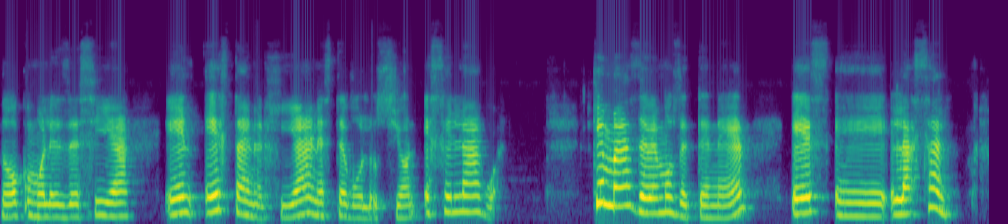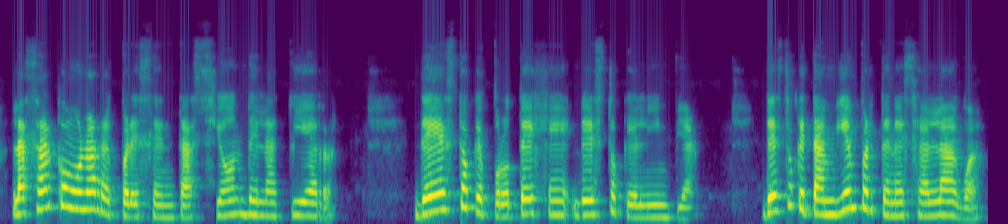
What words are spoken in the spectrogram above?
¿no? Como les decía, en esta energía, en esta evolución, es el agua. ¿Qué más debemos de tener? Es eh, la sal. La sal como una representación de la tierra, de esto que protege, de esto que limpia, de esto que también pertenece al agua,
